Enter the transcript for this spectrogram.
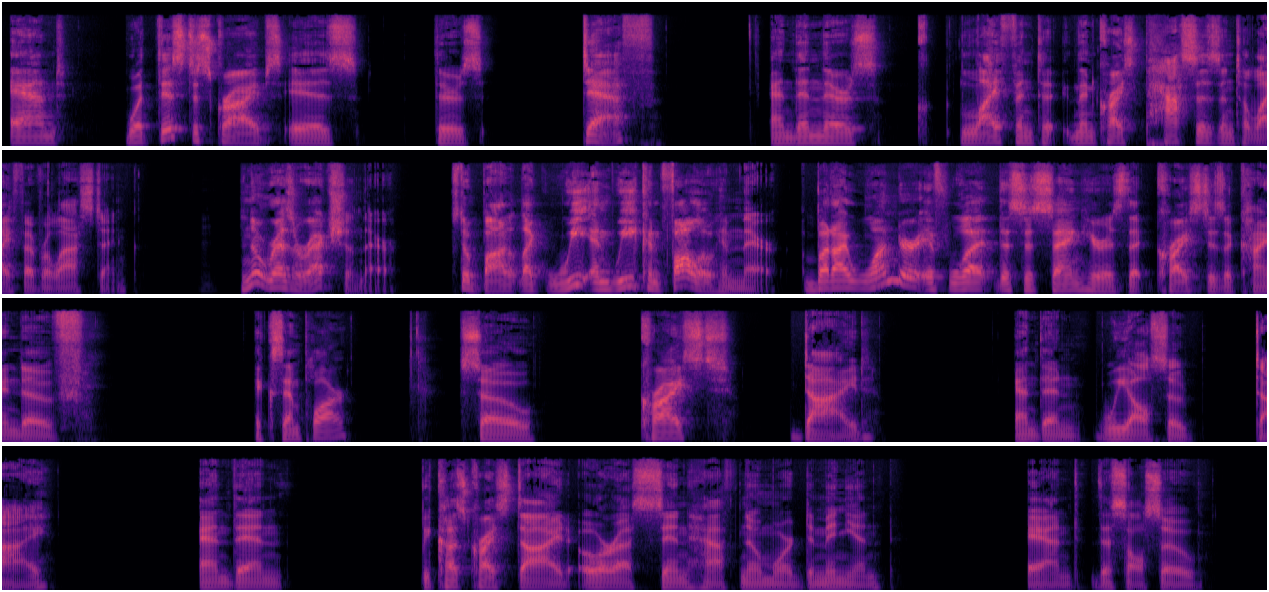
And what this describes is there's death, and then there's life into, then Christ passes into life everlasting. There's no resurrection there. There's no body, like we, and we can follow him there. But I wonder if what this is saying here is that Christ is a kind of exemplar. So Christ died, and then we also die. And then because Christ died, o'er us sin hath no more dominion. And this also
